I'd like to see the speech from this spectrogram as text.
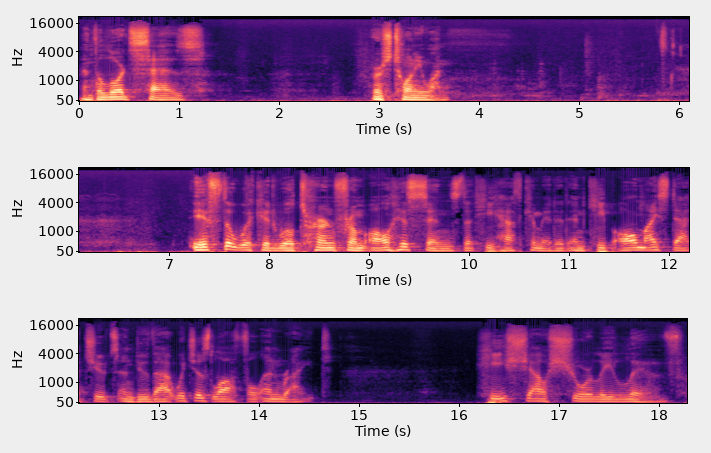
And the Lord says, verse 21 If the wicked will turn from all his sins that he hath committed and keep all my statutes and do that which is lawful and right, he shall surely live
